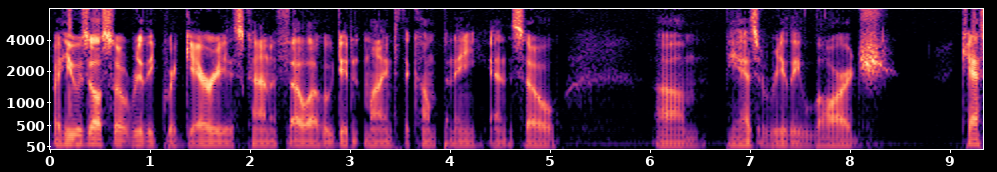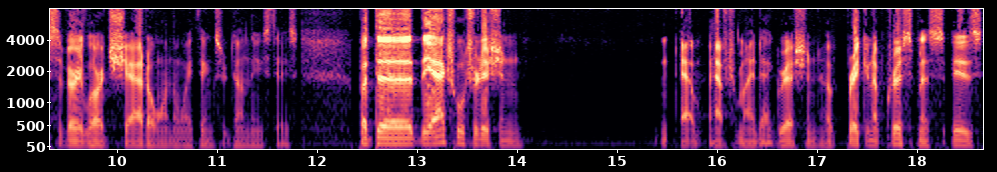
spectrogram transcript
But he was also a really gregarious kind of fellow who didn't mind the company, and so um, he has a really large casts a very large shadow on the way things are done these days. But the the actual tradition, after my digression of breaking up Christmas, is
